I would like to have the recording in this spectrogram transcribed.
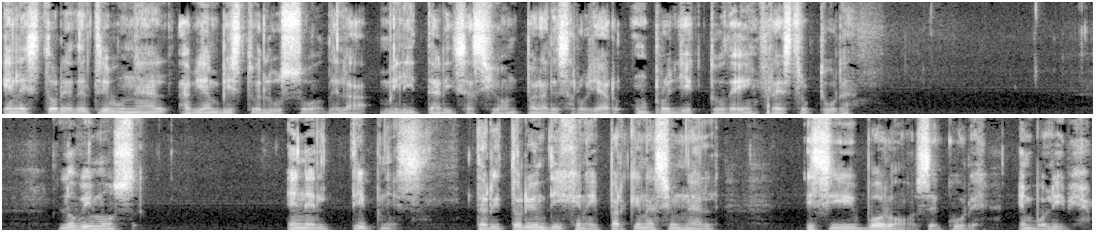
En la historia del tribunal habían visto el uso de la militarización para desarrollar un proyecto de infraestructura lo vimos en el Tipnis, territorio indígena y parque nacional Isiboro Secure, en Bolivia,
